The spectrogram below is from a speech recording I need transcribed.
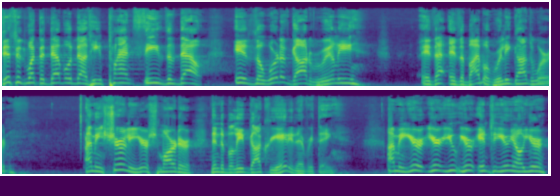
This is what the devil does. He plants seeds of doubt. Is the word of God really is that is the Bible really God's word? I mean, surely you're smarter than to believe God created everything. I mean, you're you're you you're into you you know you're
